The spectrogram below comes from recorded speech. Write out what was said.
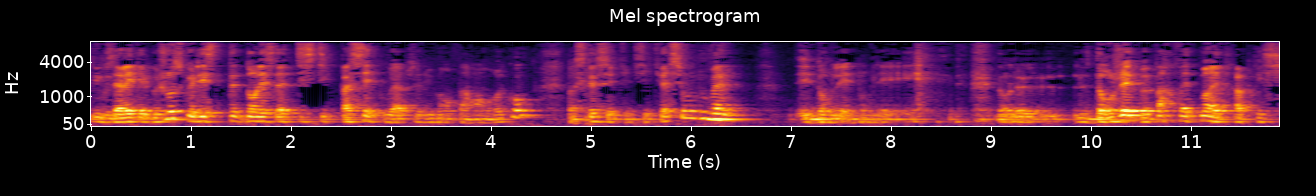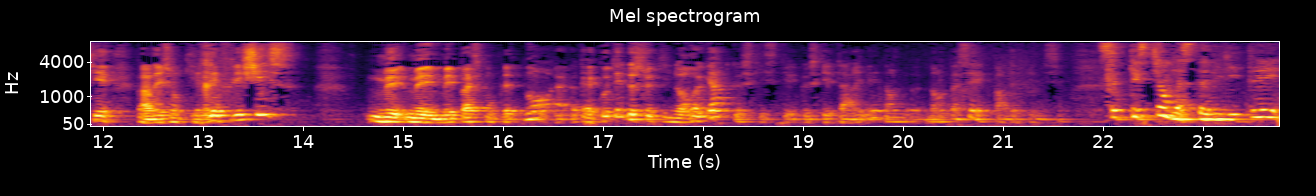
vous, avez quelque chose que dont les statistiques passées ne pouvaient absolument pas rendre compte, parce que c'est une situation nouvelle, et dont, le danger peut parfaitement être apprécié par des gens qui réfléchissent mais, mais, passe complètement à, côté de ceux qui ne regardent que ce qui, est arrivé dans le, passé, par définition. Cette question de la stabilité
